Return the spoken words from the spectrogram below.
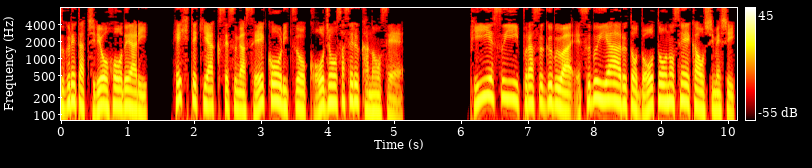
優れた治療法であり、ヘヒ的アクセスが成功率を向上させる可能性。PSE プラスグ部は SVR と同等の成果を示し、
